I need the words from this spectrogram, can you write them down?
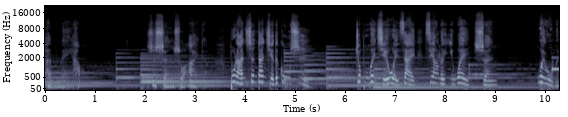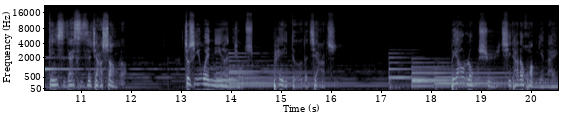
很美好，是神所爱的。不然，圣诞节的故事就不会结尾在这样的一位神为我们钉死在十字架上了。就是因为你很有配得的价值。不要容许其他的谎言来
